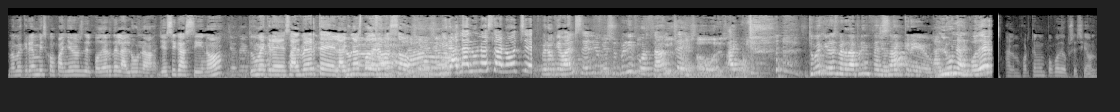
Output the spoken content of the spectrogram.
no me creen mis compañeros del poder de la luna. Jessica sí, ¿no? Tú me crees, Alberto, la luna es poderoso. Mirad la luna esta noche. Pero que va en serio, que es súper importante. ¿Tú me crees, verdad, princesa? Yo te creo. La luna, el poder. A lo mejor tengo un poco de obsesión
